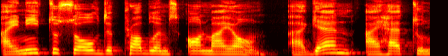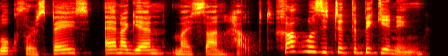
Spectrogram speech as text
I need to solve the problems on my own. Again, I had to look for space, and again, my son helped. How was it at the beginning?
